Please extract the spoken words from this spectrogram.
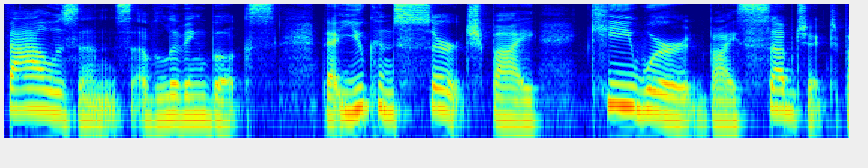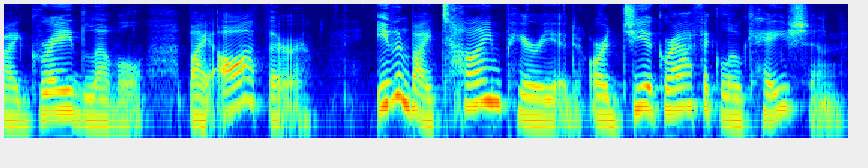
thousands of living books that you can search by keyword, by subject, by grade level, by author, even by time period or geographic location.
